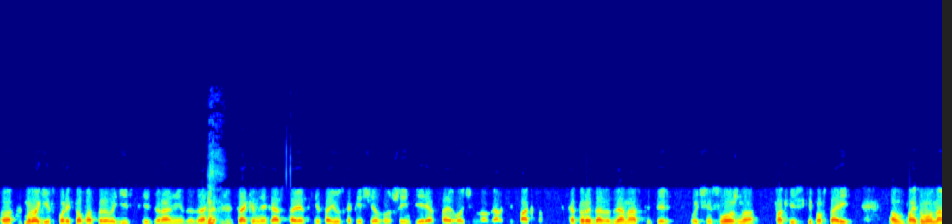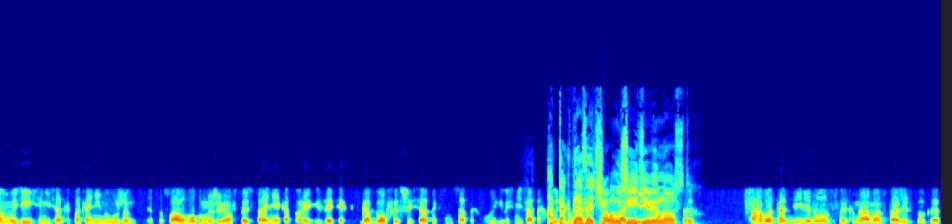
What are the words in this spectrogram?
э, многие спорят, кто построил египетские пирамиды, да, так и мне кажется, Советский Союз, как исчезнувшая империя, оставил очень много артефактов, которые даже для нас теперь очень сложно фактически повторить. А Поэтому нам музей 70-х пока не нужен. Это, слава богу, мы живем в той стране, которая из этих годов, из 60-х, 70-х и 80-х А вышла. тогда зачем А вот от музей 90-х? а вот от 90-х нам остались только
